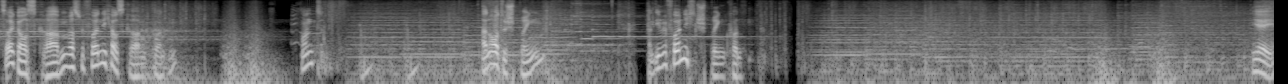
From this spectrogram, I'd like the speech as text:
Zeug ausgraben, was wir vorher nicht ausgraben konnten. Und an Orte springen, an die wir vorher nicht springen konnten. Yay.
